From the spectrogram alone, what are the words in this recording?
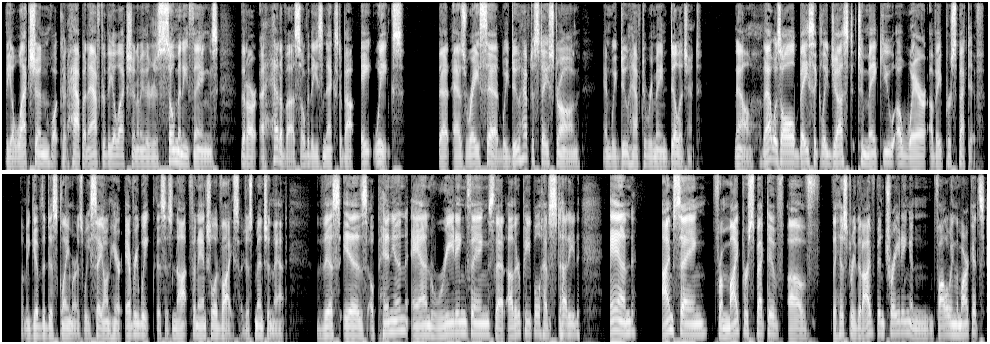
the election, what could happen after the election. I mean, there's just so many things that are ahead of us over these next about eight weeks that, as Ray said, we do have to stay strong and we do have to remain diligent. Now, that was all basically just to make you aware of a perspective. Let me give the disclaimer as we say on here every week this is not financial advice. I just mentioned that. This is opinion and reading things that other people have studied and I'm saying, from my perspective of the history that I've been trading and following the markets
